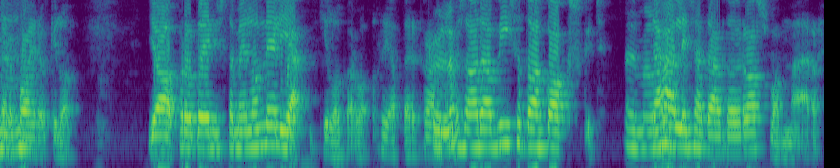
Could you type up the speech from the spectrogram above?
per Mm. painokilo, ja proteiinista meillä on 4 kilokaloria per gramma, Kyllä. me saadaan 520. En mä Tähän ole- lisätään toi rasvan määrä.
